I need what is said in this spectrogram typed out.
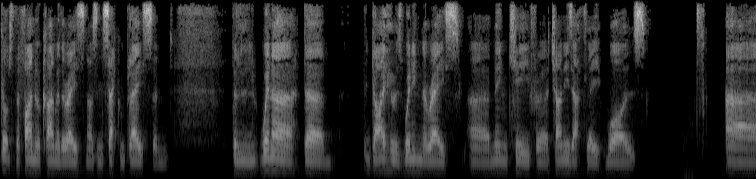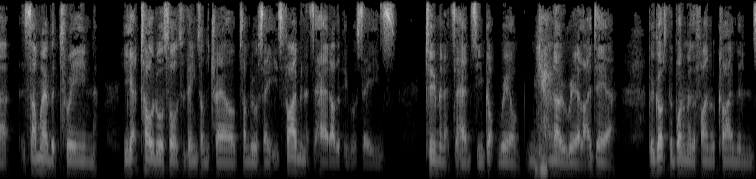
got to the final climb of the race, and I was in second place, and the winner, the guy who was winning the race, uh, Ming Qi for a Chinese athlete, was uh, somewhere between. You get told all sorts of things on the trail. Some people say he's five minutes ahead. Other people say he's two minutes ahead. So you've got real, yeah. no real idea. But we got to the bottom of the final climb, and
